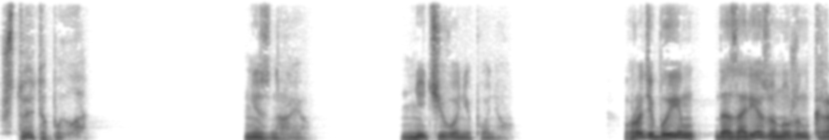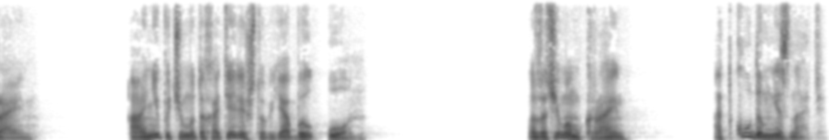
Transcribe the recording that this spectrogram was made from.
что это было?» «Не знаю. Ничего не понял. Вроде бы им до зарезу нужен Крайн, а они почему-то хотели, чтобы я был он. А зачем им Крайн? Откуда мне знать?»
